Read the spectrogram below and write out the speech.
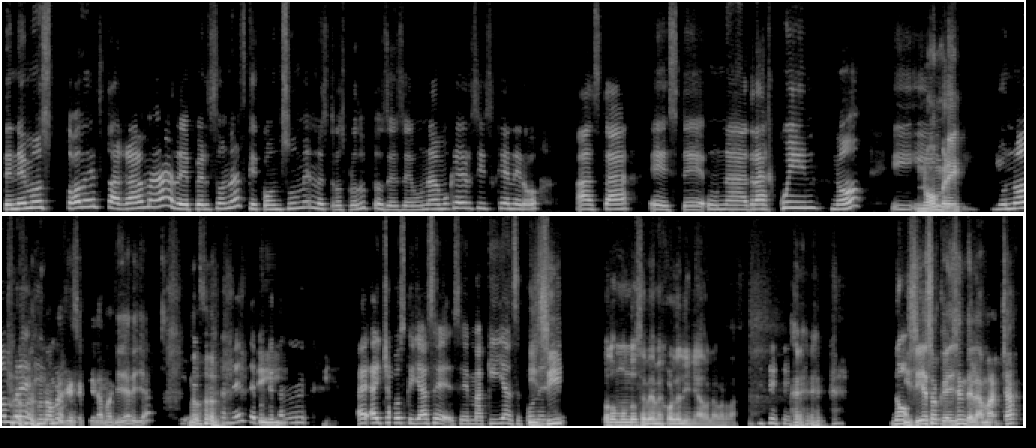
tenemos toda esta gama de personas que consumen nuestros productos, desde una mujer cisgénero hasta este, una drag queen, ¿no? Y, un hombre. Y, un hombre. un hombre que se quiera maquillar y ya. Exactamente, porque también hay, chavos que ya se, se maquillan, se ponen. Y sí. Todo mundo se ve mejor delineado, la verdad. no. Y sí, eso que dicen de la marcha,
